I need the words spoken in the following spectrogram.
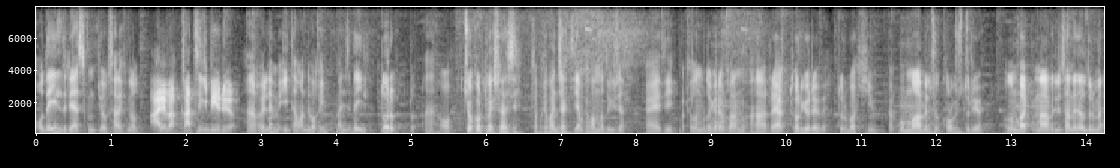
O değildir ya sıkıntı yok sakin ol. Abi bak katil gibi yürüyor. Ha öyle mi? İyi tamam hadi bakayım. Bence değil. Dur. dur. Ha o. Çok korktum eksualesi. Kapı kapanacaktı ama kapanmadı güzel. Gayet iyi. Bakalım burada görev var mı? Aha reaktör görevi. Dur bakayım. Bak bu mavili çok korkunç duruyor. Oğlum bak mavi lütfen beni öldürme.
